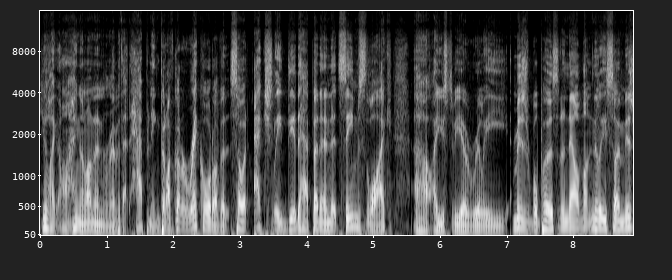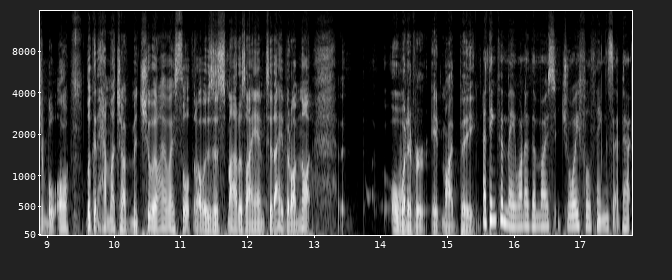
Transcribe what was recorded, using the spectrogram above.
you're like, oh, hang on, I don't remember that happening, but I've got a record of it. So it actually did happen. And it seems like uh, I used to be a really miserable person and now I'm not nearly so miserable. Or look at how much I've matured. I always thought that I was as smart as I am today, but I'm not. Or whatever it might be. I think for me, one of the most joyful things about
